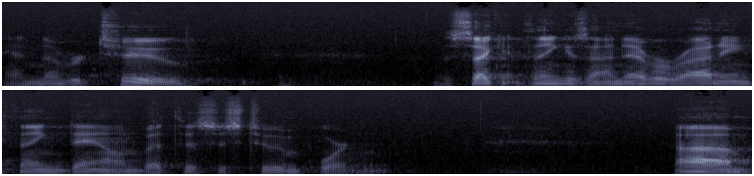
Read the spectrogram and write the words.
And number two, the second thing is I never write anything down, but this is too important. Um,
